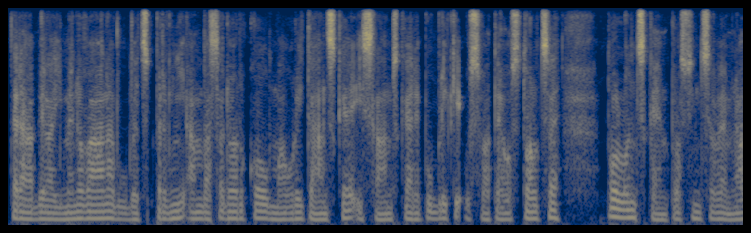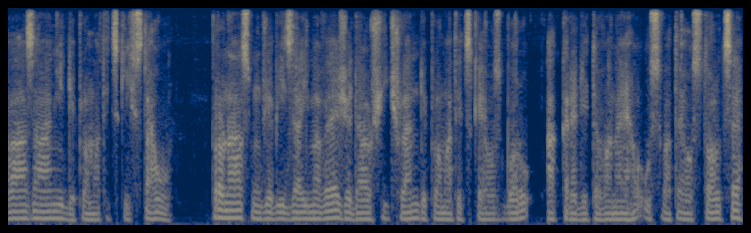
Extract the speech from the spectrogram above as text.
která byla jmenována vůbec první ambasadorkou Mauritánské islámské republiky u svatého stolce po loňském prosincovém navázání diplomatických vztahů. Pro nás může být zajímavé, že další člen diplomatického sboru, akreditovaného u svatého stolce,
